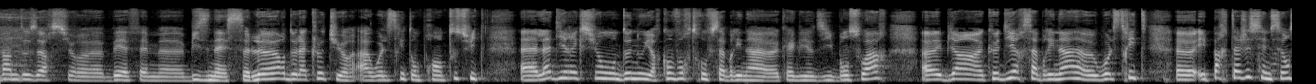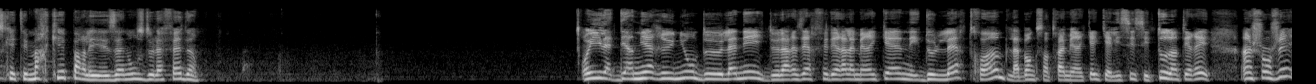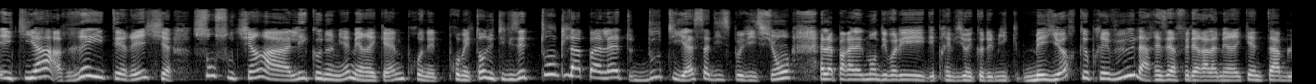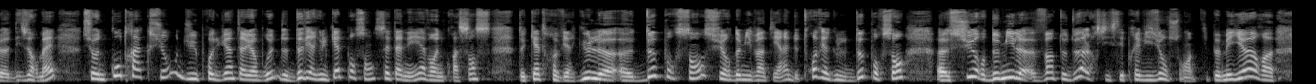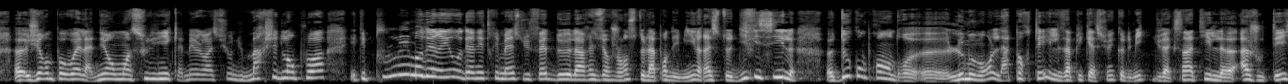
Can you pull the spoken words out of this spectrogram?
22h sur euh, BFM euh, Business. L'heure de la clôture à Wall Street. On prend tout de suite euh, la direction de New York. On vous retrouve Sabrina Cagliozzi. Bonsoir. Eh bien, que dire Sabrina Wall Street est partagée. C'est une séance qui a été marquée par les annonces de la Fed. Oui, la dernière réunion de l'année de la Réserve fédérale américaine et de l'ère Trump, la banque centrale américaine qui a laissé ses taux d'intérêt inchangés et qui a réitéré son soutien à l'économie américaine, promettant d'utiliser toute la palette d'outils à sa disposition. Elle a parallèlement dévoilé des prévisions économiques meilleures que prévues. La Réserve fédérale américaine table désormais sur une contraction du produit intérieur brut de 2,4% cette année, avant une croissance de 4,2% sur 2021 et de 3,2% sur 2022. Alors si ces prévisions sont un petit peu meilleures, euh, Jérôme Powell a néanmoins souligné que l'amélioration du marché de l'emploi était plus modérée au dernier trimestre du fait de la résurgence de la pandémie. Il reste difficile euh, de comprendre euh, le moment, la portée et les applications économiques du vaccin, a-t-il ajouté,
